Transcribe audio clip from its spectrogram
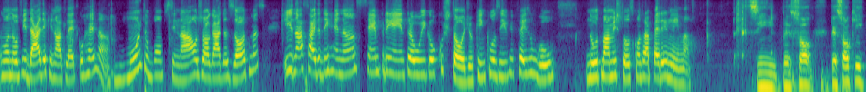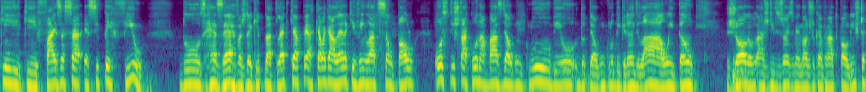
uma novidade aqui no Atlético, o Renan. Muito bom sinal, jogadas ótimas. E na saída de Renan sempre entra o Igor Custódio, que inclusive fez um gol no último amistoso contra a Peri Lima. Sim, pessoal, pessoal que, que, que faz essa, esse perfil dos reservas da equipe do Atlético, que é aquela galera que vem lá de São Paulo, ou se destacou na base de algum clube, ou de algum clube grande lá, ou então joga as divisões menores do Campeonato Paulista.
